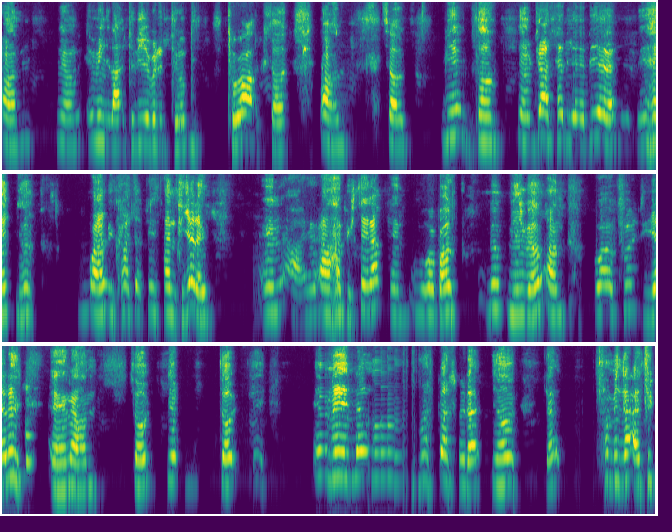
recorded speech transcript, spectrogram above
um, you know, it means a lot to be able to, to to rock. So, um, so, me, so, you know, Josh had the idea that, you know, why don't we cross that finish line together? And I, I'll have you stand up and we'll both, me, will, um, we'll put together. And, um, so, yeah, so it, it made that more special that, you know, that something that I took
